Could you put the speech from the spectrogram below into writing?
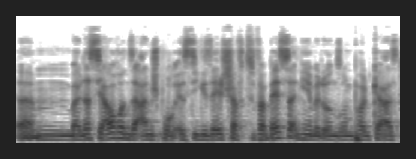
ähm, weil das ja auch unser Anspruch ist, die Gesellschaft zu verbessern hier mit unserem Podcast,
